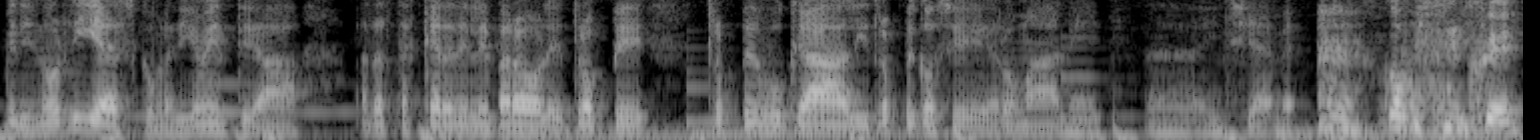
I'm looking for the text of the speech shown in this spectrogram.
vedi, non riesco praticamente a ad attaccare delle parole, troppe, troppe vocali, troppe cose romane eh, insieme. Comunque,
